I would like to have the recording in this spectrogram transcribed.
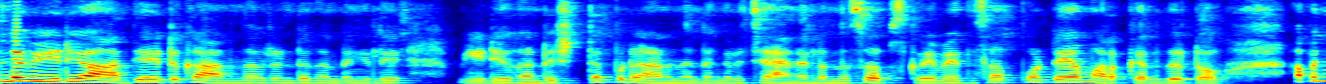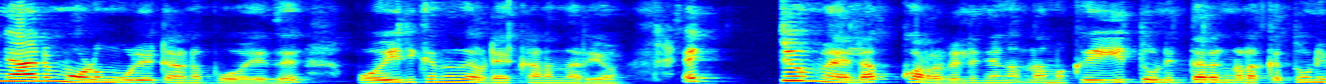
എന്റെ വീഡിയോ ആദ്യമായിട്ട് കാണുന്നവരുണ്ടെന്നുണ്ടെങ്കിൽ വീഡിയോ കണ്ട് ഇഷ്ടപ്പെടുകയാണെന്നുണ്ടെങ്കിൽ ചാനലൊന്ന് സബ്സ്ക്രൈബ് ചെയ്ത് സപ്പോർട്ട് ചെയ്യാൻ മറക്കരുത് കേട്ടോ. അപ്പം ഞാനും മോളും കൂടിയിട്ടാണ് പോയത്. പോയിരിക്കുന്നത് എവിടേക്കാണെന്നറിയോ? ഏറ്റവും വില കുറവിൽ ഞങ്ങൾ നമുക്ക് ഈ തുണിത്തരങ്ങളൊക്കെ തുണി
